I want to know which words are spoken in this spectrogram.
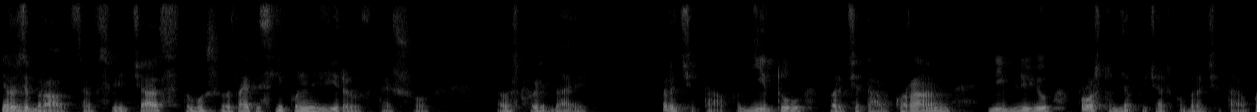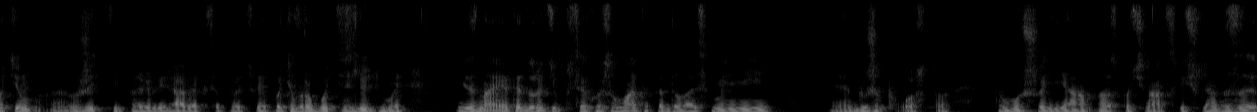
Я розібрав це в свій час, тому що, знаєте, сліпо не вірив в те, що розповідають. Перечитав Гіту, перечитав Коран, Біблію, просто для початку перечитав. Потім е, в житті перевіряв, як це працює, потім в роботі з людьми. І знаєте, до речі, психосоматика далась мені е, дуже просто, тому що я розпочинав свій шлях з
